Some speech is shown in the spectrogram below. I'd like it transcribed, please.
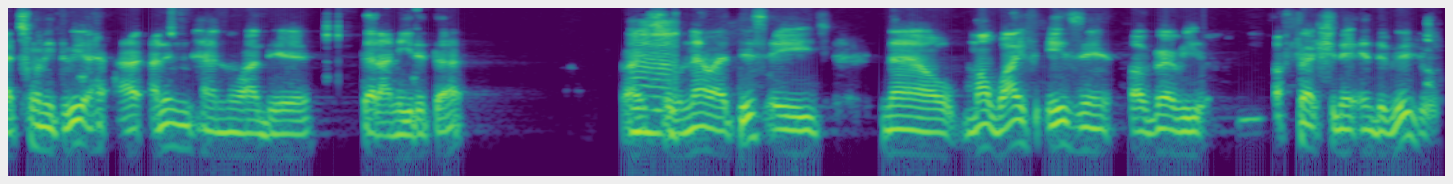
At 23, I, I, I didn't have no idea that I needed that, right? So mm. now at this age, now my wife isn't a very affectionate individual,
